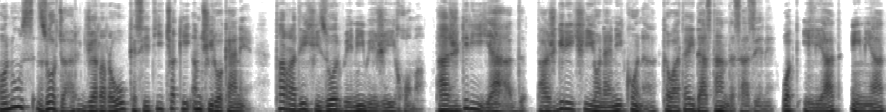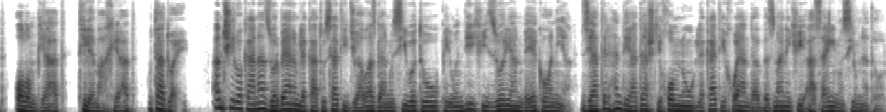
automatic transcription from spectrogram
هۆنووس زۆر جار گێڕەرەوە و کەسێتیی چەقی ئەم چیرۆکانەیە، تا ڕادەیەکی زۆر وێنەی وێژەیی خۆمە. پاشگری یاد، پاشگرێکی یۆنانی کۆنە کە واتای داستان دەسازێنێ، وەک ئیلیاد، ئەینیاد، ئۆڵۆمپیاد، تیلێماخیاد و تا دوایی. ئەم چیرۆکانە زۆربەیانم لە کات و ساتی جیاوازدا نووسیوەتەوە و پەیوەندییەکی زۆریان بە یەکەوە نییە، زیاتر هەندی یاداشتی خۆمن و لە کاتی خۆیاندا بە زمانێکی ئاسایی نووسیومنەتەوە،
